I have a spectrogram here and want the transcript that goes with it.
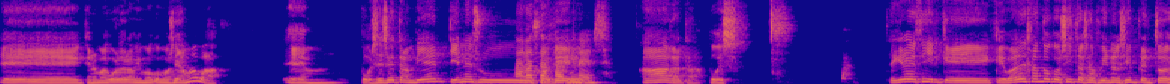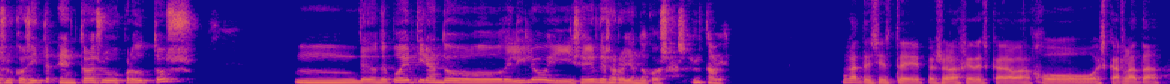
eh, que no me acuerdo ahora mismo cómo se llamaba. Eh, pues ese también tiene su. Agatha. Harkness. Ágata, pues. Te quiero decir que, que va dejando cositas al final siempre en todas sus cositas, en todos sus productos, mm, de donde puede ir tirando del hilo y seguir desarrollando cosas. Eso está bien. Fíjate si este personaje de escarabajo escarlata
